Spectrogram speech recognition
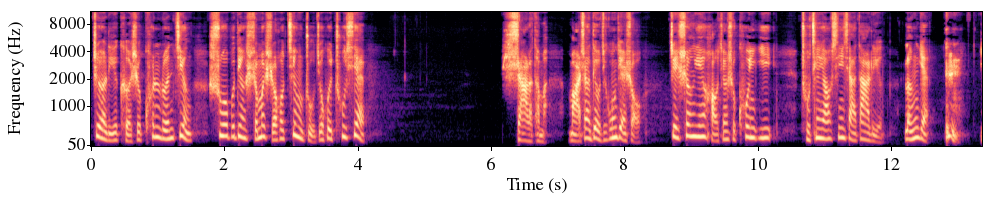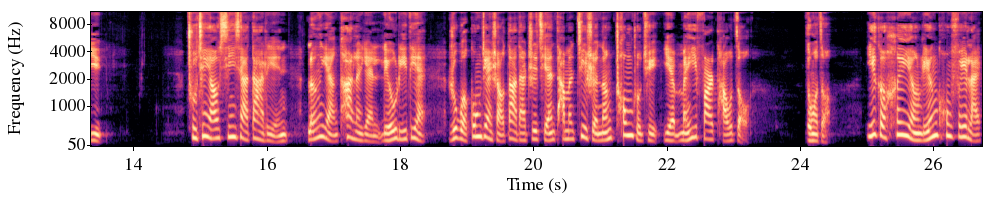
这里可是昆仑镜，说不定什么时候镜主就会出现。杀了他们，马上调集弓箭手。这声音好像是坤一。楚清瑶心下大领，冷眼一。楚清瑶心下大凛，冷眼看了眼琉璃殿。如果弓箭手到达之前，他们即使能冲出去，也没法逃走。跟我走。一个黑影凌空飞来，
